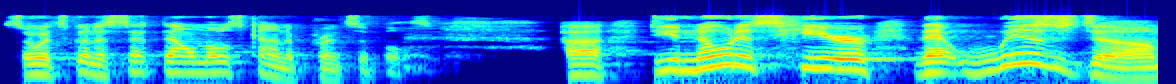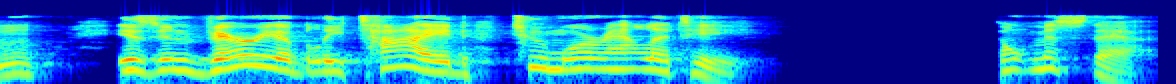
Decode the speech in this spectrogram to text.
So it's going to set down those kind of principles. Uh, do you notice here that wisdom is invariably tied to morality? Don't miss that.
